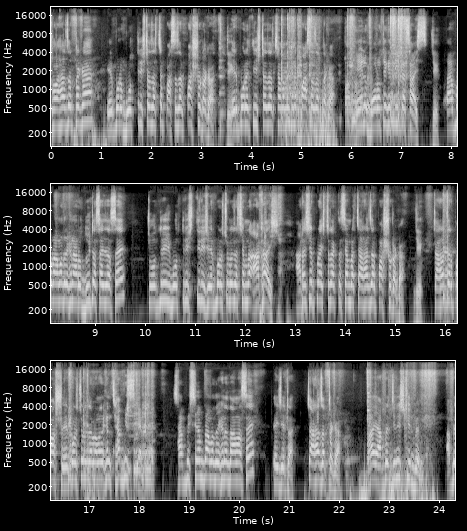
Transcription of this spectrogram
ছয় হাজার টাকা। এরপরে বত্রিশটা যাচ্ছে পাঁচ হাজার পাঁচশো টাকা। এরপরে তিরিশটা যাচ্ছে আমাদের এখানে পাঁচ হাজার টাকা। 5,000 এই হলো বড় থেকে তিনটা সাইজ তারপরে আমাদের এখানে আরও দুইটা সাইজ আছে। চৌত্রিশ বত্রিশ তিরিশ এরপরে চলে যাচ্ছে আমরা আঠাইশ। আঠাশের প্রাইসটা রাখতেছি আমরা চার হাজার পাঁচশো টাকা। জি। চার হাজার পাঁচশো এরপরে চলে যাবে আমাদের এখানে ছাব্বিশ সিএম ছাব্বিশ সিএমটা আমাদের এখানে দাম আছে এই যেটা চার হাজার টাকা। ভাই আপনি জিনিস কিনবেন। আপনি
